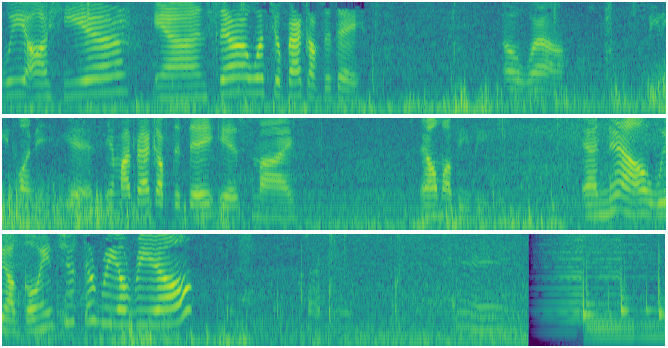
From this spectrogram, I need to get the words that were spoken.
We are here and Sarah, what's your bag of the day? Oh wow. Speedy 20. Yes, and my bag of the day is my Alma, BB. And now we are going to the Real Real. Okay.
